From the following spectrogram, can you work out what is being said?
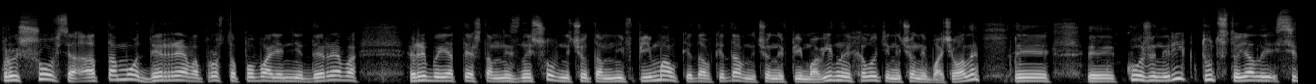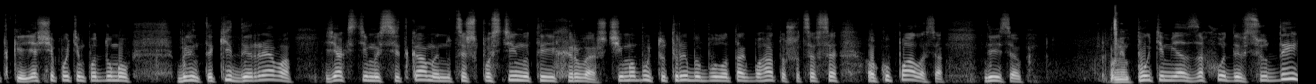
Пройшовся, а тамо дерева, просто повалені дерева. Риби я теж там не знайшов, нічого там не впіймав, кидав, кидав, нічого не впіймав. І на холоті нічого не бачив. Але е, е, кожен рік тут стояли сітки. Я ще потім подумав: блін, такі дерева, як з тими сітками, ну це ж постійно ти їх рвеш. Чи, мабуть, тут риби було так багато, що це все окупалося. Дивіться, Потім я заходив сюди,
